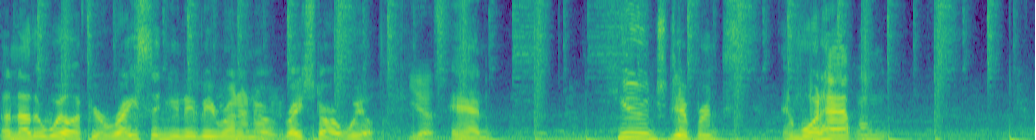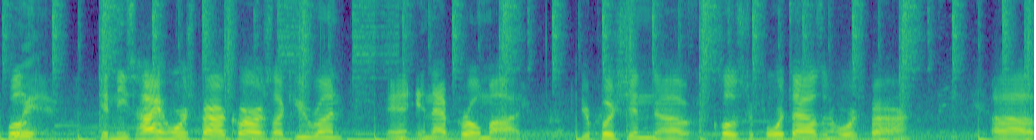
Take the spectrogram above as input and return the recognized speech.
another wheel. If you're racing, you need to be running a race star wheel. Yes. And huge difference. And what happened? Well, we- in these high horsepower cars like you run in, in that Pro Mod, you're pushing uh, close to 4,000 horsepower. Uh,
